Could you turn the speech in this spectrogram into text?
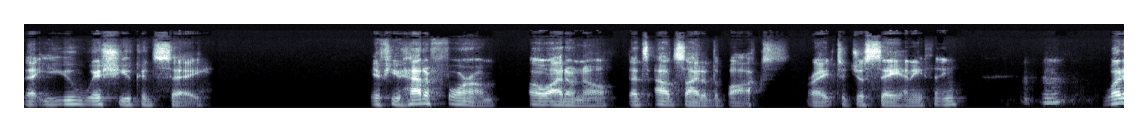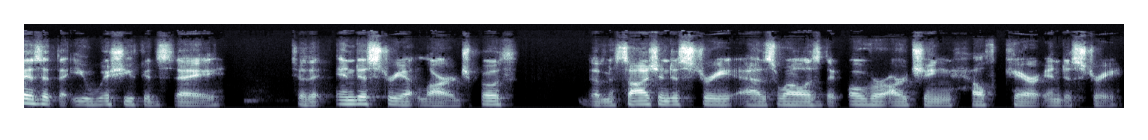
that you wish you could say if you had a forum oh i don't know that's outside of the box right to just say anything mm-hmm. what is it that you wish you could say to the industry at large both the massage industry as well as the overarching healthcare industry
